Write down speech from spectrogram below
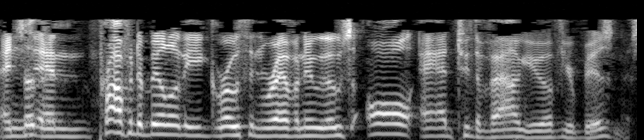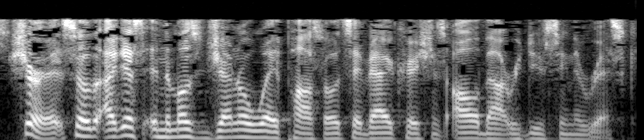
And So the- and profitability, growth in revenue, those all add to the value of your business. Sure. So I guess in the most general way possible, I would say value creation is all about reducing the risk.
